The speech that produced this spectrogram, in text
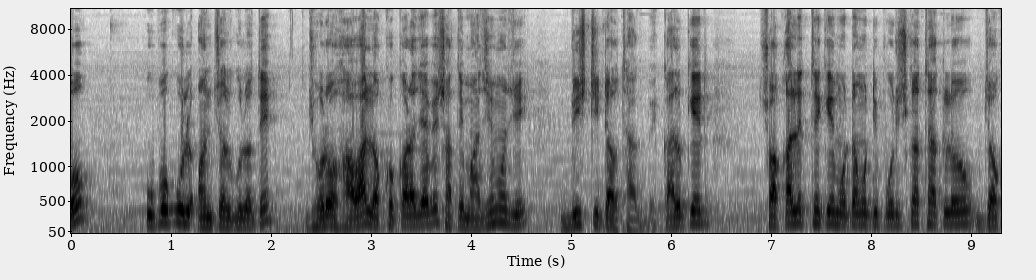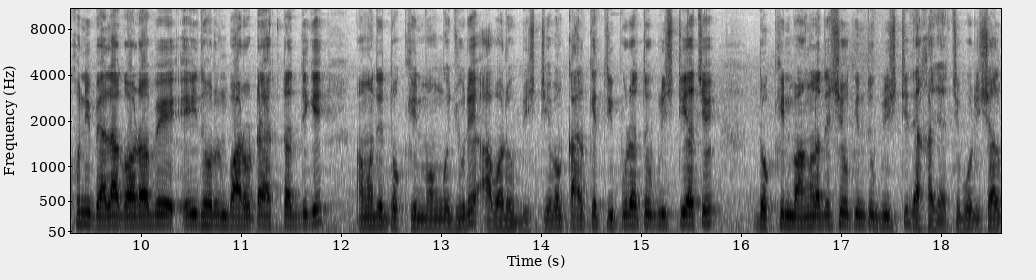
ও উপকূল অঞ্চলগুলোতে ঝোড়ো হাওয়া লক্ষ্য করা যাবে। সাথে মাঝে মাঝে বৃষ্টিটাও থাকবে। কালকের সকালের থেকে মোটামুটি পরিষ্কার থাকলেও যখনই বেলা গড়াবে, এই ধরুন বারোটা একটার দিকে আমাদের দক্ষিণবঙ্গ জুড়ে আবারও বৃষ্টি এবং কালকে ত্রিপুরাতেও বৃষ্টি আছে। দক্ষিণ বাংলাদেশেও কিন্তু বৃষ্টি দেখা যাচ্ছে। বরিশাল,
